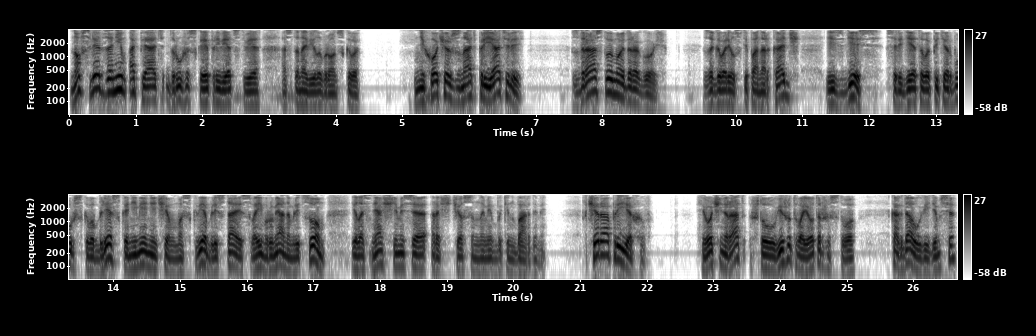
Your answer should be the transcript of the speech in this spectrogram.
Но вслед за ним опять дружеское приветствие остановило Вронского. — Не хочешь знать приятелей? «Здравствуй, мой дорогой», — заговорил Степан Аркадьевич, и здесь, среди этого петербургского блеска, не менее чем в Москве, блистая своим румяным лицом и лоснящимися расчесанными бакенбардами. «Вчера приехал, и очень рад, что увижу твое торжество. Когда увидимся?»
